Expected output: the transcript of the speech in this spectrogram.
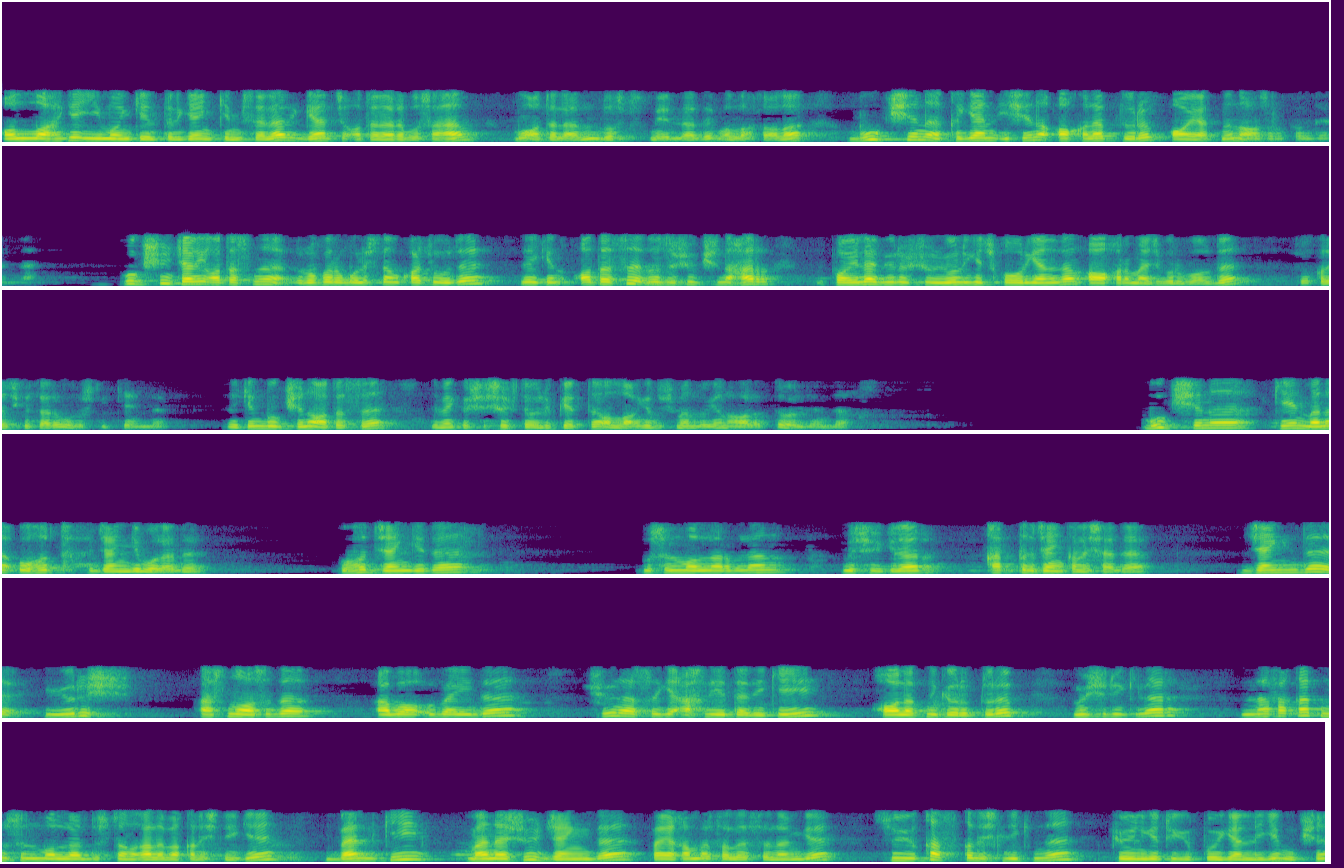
ollohga iymon keltirgan kimsalar garchi otalari bo'lsa ham bu otalarini do'st tutmaydilar deb alloh taolo bu kishini qilgan ishini oqlab turib oyatni nozil qildi bu kishi shunchalik otasini ro'para bo'lishdan qochuvdi lekin otasi o'zi shu kishini har poylab yurib shu yo'liga chiqaverganidan oxiri majbur bo'ldi. Shu qilich ko'tarib urushlikka endi lekin bu kishini otasi demak o'sha shirkda o'lib ketdi allohga dushman bo'lgan holatda o'ldi endi bu kishini keyin mana uhud jangi bo'ladi. Uhud jangida musulmonlar bilan mushriklar qattiq jang qilishadi. Jangda yurish asnosida abu ubayda shu narsaga ahli yetadiki holatni ko'rib turib mushriklar nafaqat musulmonlarni ustidan g'alaba qilishligi balki mana shu jangda payg'ambar sallallohu alayhi vasallamga suiqasd qilishlikni ko'ngliga tugib qo'yganligi bu kishi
